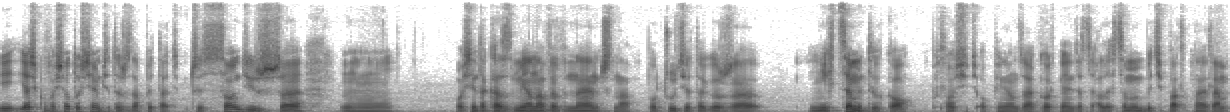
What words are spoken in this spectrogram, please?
I Jaśku, właśnie o to chciałem Cię też zapytać. Czy sądzisz, że mm, właśnie taka zmiana wewnętrzna, poczucie tego, że nie chcemy tylko prosić o pieniądze jako organizacja, ale chcemy być partnerem,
